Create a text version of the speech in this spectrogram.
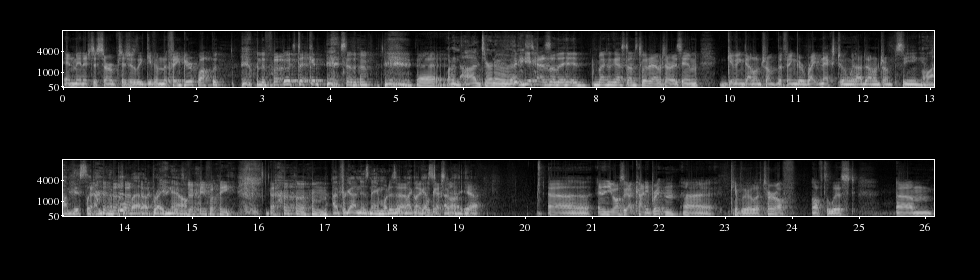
and managed to surreptitiously give him the finger while the, when the photo was taken. So the What an odd turn of events. yeah, so the Michael Gaston's Twitter avatar is him giving Donald Trump the finger right next to him without Donald Trump seeing it. Well, obviously, I'm going to pull that up right now. It's very funny. I've forgotten his name. What is it? Uh, Michael, Gaston. Gaston. Okay, yeah. Uh, and then you've also got Connie Britton. Uh, can't believe I left her off off the list. Um,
